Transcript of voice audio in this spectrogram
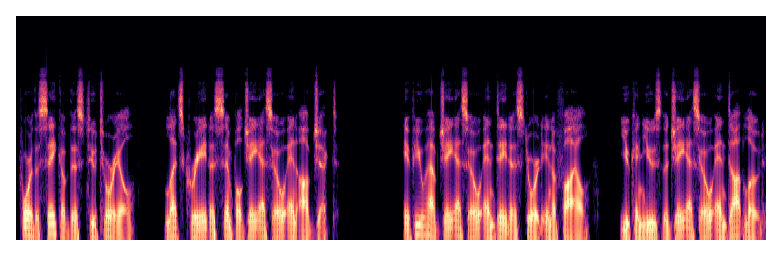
For the sake of this tutorial, let's create a simple JSON object. If you have JSON data stored in a file, you can use the JSON.load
